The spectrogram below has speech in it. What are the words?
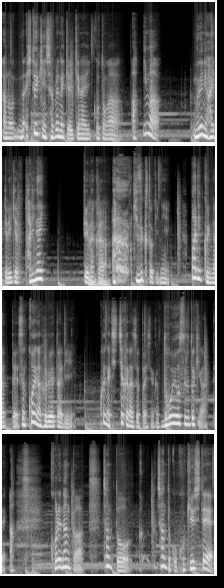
あのな一息に喋んなきゃいけないことがあ今胸に入ってる息だと足りないってなんか、気づく時にパニックになってその声が震えたり声がちっちゃくなっちゃったりして動揺する時があってあこれなんかちゃんとちゃんとこう呼吸して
